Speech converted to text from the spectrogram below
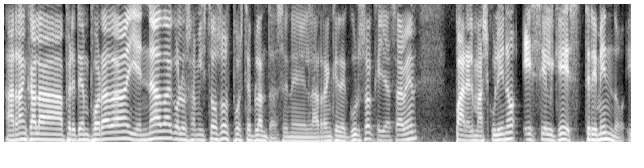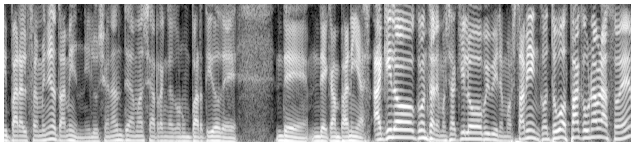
arranca la pretemporada y en nada, con los amistosos, pues te plantas en el arranque de curso, que ya saben. Para el masculino es el que es tremendo y para el femenino también, ilusionante. Además, se arranca con un partido de, de, de campanías. Aquí lo contaremos, aquí lo viviremos. Está bien, con tu voz, Paco, un abrazo, ¿eh?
